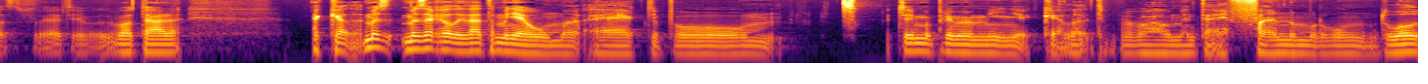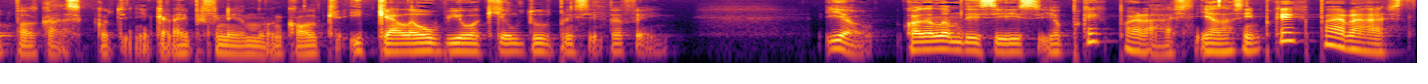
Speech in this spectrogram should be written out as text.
a tipo, voltar aquela. Mas, mas a realidade também é uma, é que, tipo, tenho uma prima minha que ela tipo, provavelmente é fã número um do outro podcast que eu tinha, que era a Epifania Melancólica, e que ela ouviu aquilo tudo do princípio a fim. E eu, quando ela me disse isso, eu, porquê que paraste? E ela assim, porquê que paraste?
